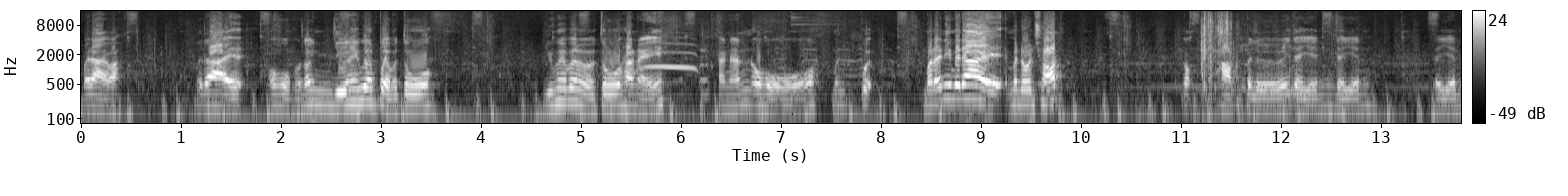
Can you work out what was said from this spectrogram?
ไม่ได้วะ ไม่ได้ โอ้โห ผมต้องยื้อให้เพื่อนเปิดประตู ยื้อให้เพื่อนเปิดประตูทางไหน ทางนั้น โอ้โห มันเปิดมันอันนี้ไม่ได้ มันโดนช็อต ก็พับไปเลยใจเย็นใจเย็นใจเย็น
